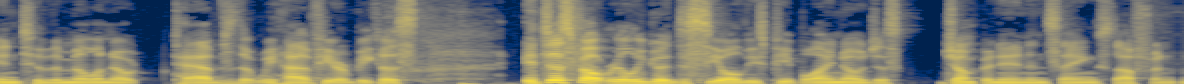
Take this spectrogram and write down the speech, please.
into the Milanote tabs that we have here because it just felt really good to see all these people I know just jumping in and saying stuff, and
